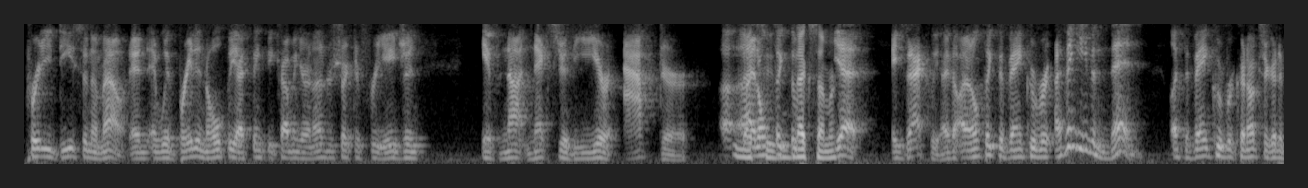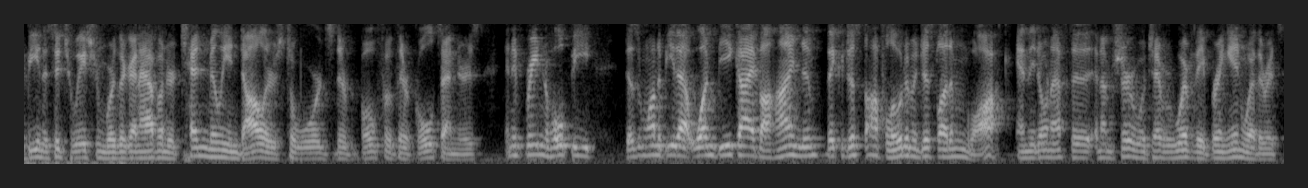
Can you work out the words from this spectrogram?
pretty decent amount, and and with Braden Holtby, I think becoming an unrestricted free agent, if not next year, the year after. Uh, I don't season, think the, next summer. Yeah, exactly. I, I don't think the Vancouver. I think even then, like the Vancouver Canucks are going to be in a situation where they're going to have under ten million dollars towards their both of their goaltenders, and if Braden Holtby doesn't want to be that one B guy behind him, they could just offload him and just let him walk, and they don't have to. And I'm sure whichever whoever they bring in, whether it's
